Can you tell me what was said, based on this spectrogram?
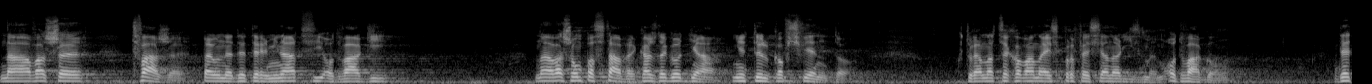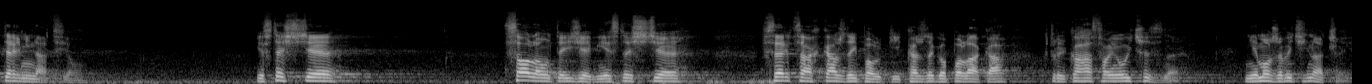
na Wasze twarze pełne determinacji, odwagi, na Waszą postawę każdego dnia, nie tylko w święto, która nacechowana jest profesjonalizmem, odwagą, determinacją. Jesteście solą tej ziemi, jesteście w sercach każdej Polki, każdego Polaka, który kocha swoją ojczyznę. Nie może być inaczej.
